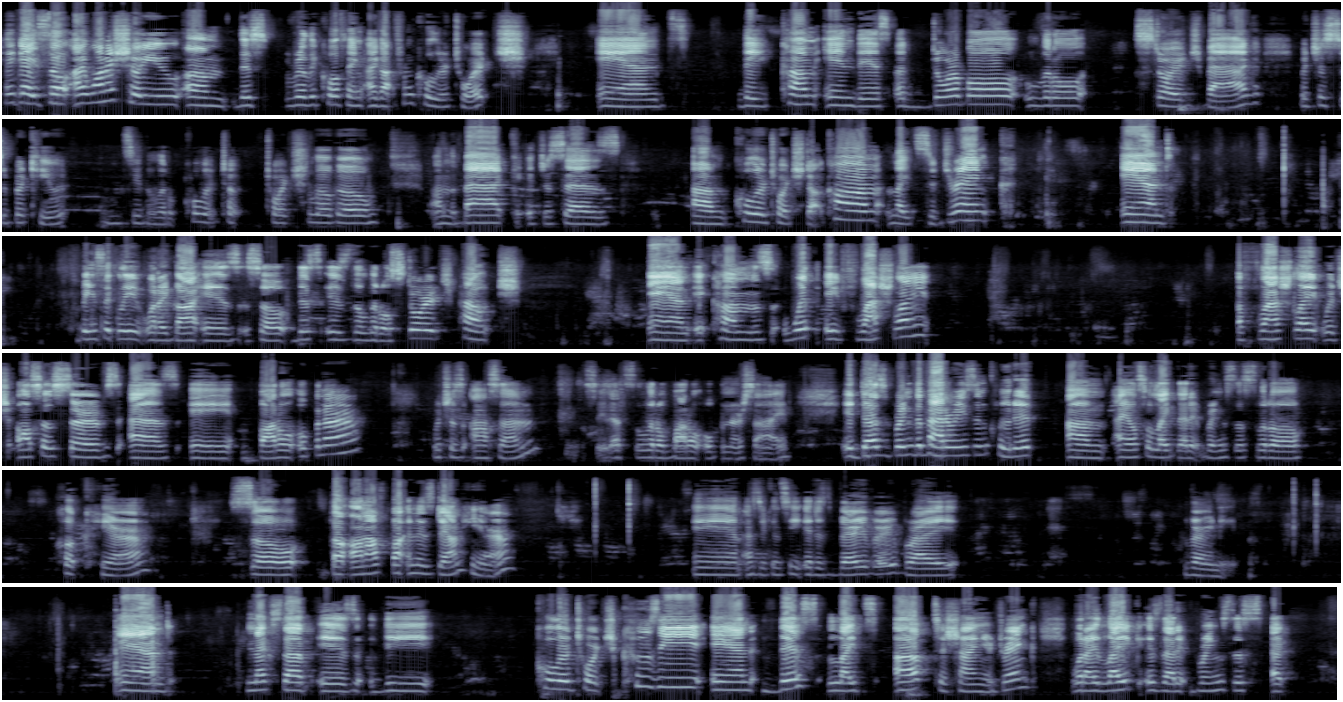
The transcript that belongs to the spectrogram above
Hey guys, so I want to show you um, this really cool thing I got from Cooler Torch. And they come in this adorable little storage bag, which is super cute. You can see the little Cooler to Torch logo on the back. It just says um, coolertorch.com, lights to drink. And basically what I got is, so this is the little storage pouch, and it comes with a flashlight, a flashlight which also serves as a bottle opener, which is awesome. See, that's the little bottle opener side. It does bring the batteries included. Um, I also like that it brings this little hook here. So the on-off button is down here. And as you can see, it is very, very bright. Very neat. And next up is the Cooler Torch Koozie. And this lights up to shine your drink. What I like is that it brings this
